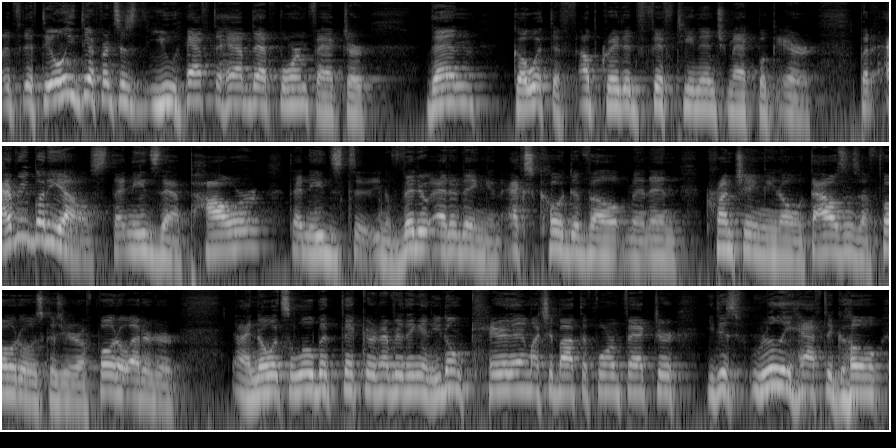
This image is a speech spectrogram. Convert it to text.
if, if the only difference is you have to have that form factor, then go with the upgraded 15 inch MacBook Air. But everybody else that needs that power, that needs to, you know, video editing and Xcode development and crunching, you know, thousands of photos because you're a photo editor. I know it's a little bit thicker and everything, and you don't care that much about the form factor. You just really have to go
